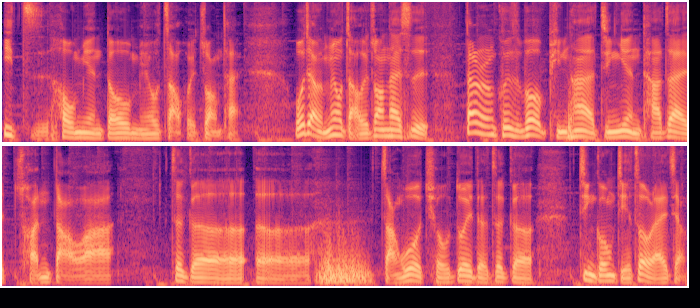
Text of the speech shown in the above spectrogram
一直后面都没有找回状态。我讲的没有找回状态是，当然 Chris Paul 凭他的经验，他在传导啊，这个呃掌握球队的这个进攻节奏来讲，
